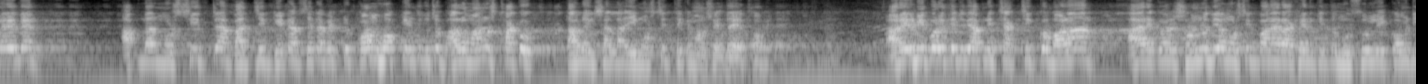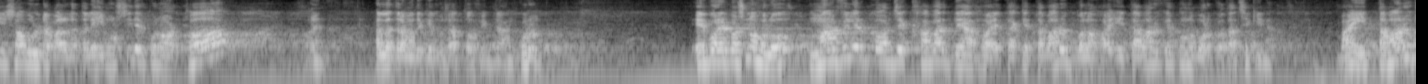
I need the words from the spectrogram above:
মেরে দেন। আপনার মসজিদটা, বাহ্যিক গেট আপ সেট একটু কম হোক, কিন্তু কিছু ভালো মানুষ থাকুক, তাহলে ইনশাল্লাহ এই মসজিদ থেকে মানুষের হেদায়ত হবে। আর এর বিপরীতে যদি আপনি চাকচিক্য বাড়ান, আর একেবারে স্বর্ণ দিয়ে মসজিদ বানায় রাখেন, কিন্তু মুসল্লি কমিটি সব উল্টা পাল্টা তাহলে এই মসজিদের কোনো অর্থ হয় না। আল্লাহ আমাদেরকে বুঝার তৌফিক দান করুন। এরপরের প্রশ্ন হলো, মাহফিলের পর যে খাবার দেয়া হয়, তাকে তাবারুক বলা হয়, এই তাবারুকের কোনো বরকত আছে কিনা? ভাই, তাবারুক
